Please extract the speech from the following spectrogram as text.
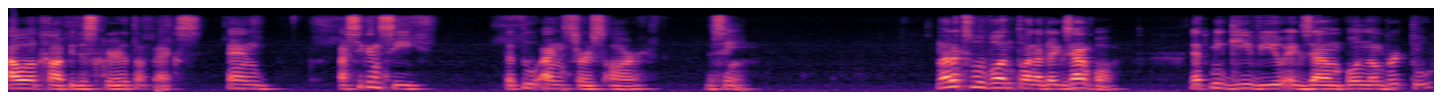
I will copy the square root of x. And as you can see, the two answers are the same. Now let's move on to another example. Let me give you example number 2.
